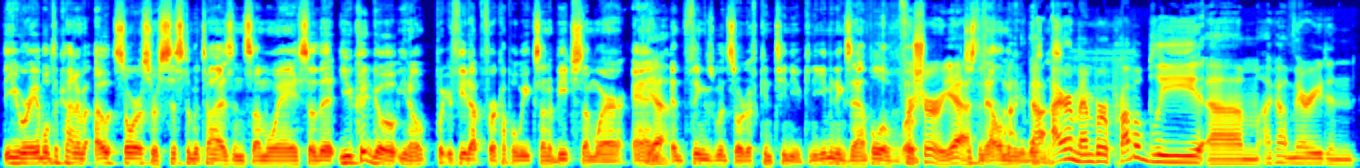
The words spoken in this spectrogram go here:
that you were able to kind of outsource or systematize in some way, so that you could go, you know, put your feet up for a couple weeks on a beach somewhere, and Yeah. and things would sort of continue. Can you give me an example of For sure, yeah. just an element of your I- business? I, remember probably um, I got married in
